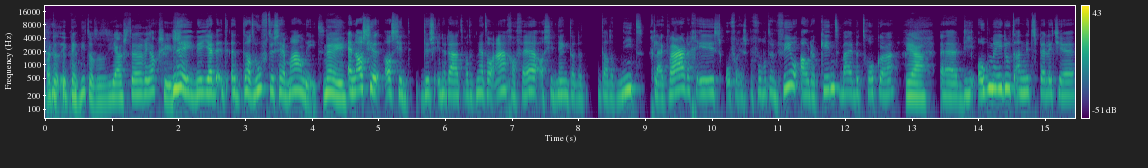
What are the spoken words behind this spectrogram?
Maar dat, ik denk niet dat het de juiste reactie is. Nee, nee ja, dat, dat hoeft dus helemaal niet. Nee. En als je, als je dus inderdaad, wat ik net al aangaf, hè, als je denkt dat het, dat het niet gelijkwaardig is, of er is bijvoorbeeld een veel ouder kind bij betrokken, ja. Uh, die ook meedoet aan dit spelletje,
